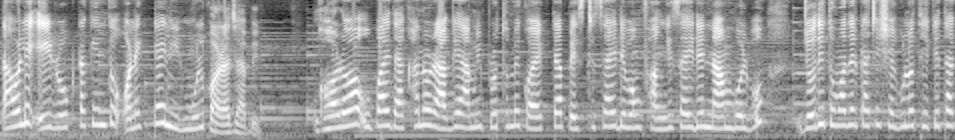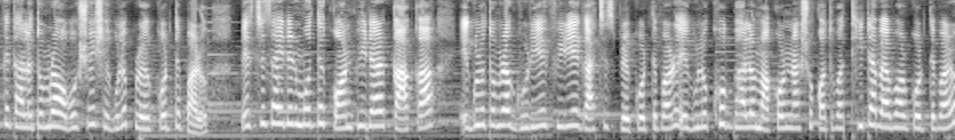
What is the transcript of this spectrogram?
তাহলে এই রোগটা কিন্তু অনেকটাই নির্মূল করা যাবে। ঘরোয়া উপায় দেখানোর আগে আমি প্রথমে কয়েকটা পেস্টিসাইড এবং ফাঙ্গিসাইডের নাম বলব। যদি তোমাদের কাছে সেগুলো থেকে থাকে, তাহলে তোমরা অবশ্যই সেগুলো প্রয়োগ করতে পারো। পেস্টিসাইডের মধ্যে কনফিডার কাকা, এগুলো তোমরা ঘুরিয়ে ফিরিয়ে গাছে স্প্রে করতে পারো। এগুলো খুব ভালো মাকড়নাশক অথবা থিটা ব্যবহার করতে পারো।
